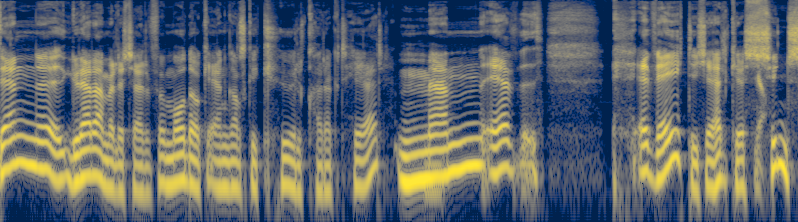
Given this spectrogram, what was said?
den eh, gleder jeg meg litt til, for Modoc er en ganske kul karakter. Men jeg, jeg vet ikke helt hva jeg syns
